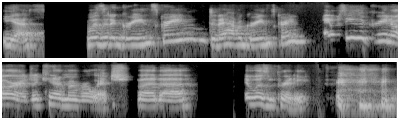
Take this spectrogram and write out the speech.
Yes. Was it a green screen? Did it have a green screen? It was either green or orange. I can't remember which, but uh, it wasn't pretty.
